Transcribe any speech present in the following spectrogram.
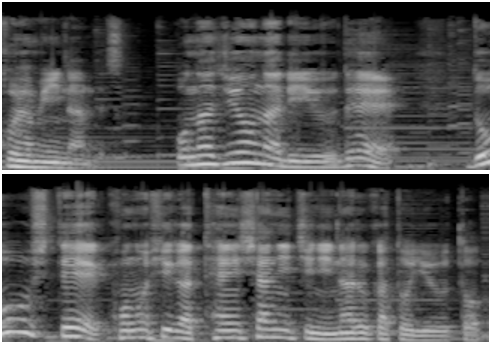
暦なんです。同じような理由で、どうしてこの日が転写日になるかというと、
